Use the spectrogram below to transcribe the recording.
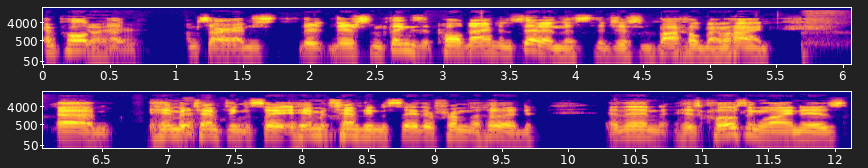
and Paul, go ahead. uh, Aaron. I'm sorry, I'm just there. There's some things that Paul Diamond said in this that just boggled my mind. Um, him attempting to say him attempting to say they're from the hood, and then his closing line is,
